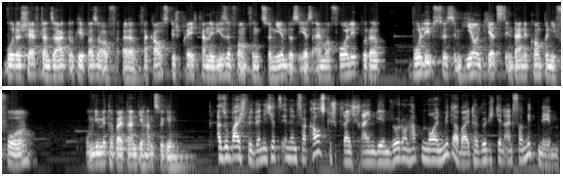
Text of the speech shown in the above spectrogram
wo der Chef dann sagt, okay, pass auf, äh, Verkaufsgespräch kann in dieser Form funktionieren, dass er es einmal vorlebt oder wo lebst du es im Hier und Jetzt in deiner Company vor, um die Mitarbeiter an die Hand zu geben? Also Beispiel, wenn ich jetzt in ein Verkaufsgespräch reingehen würde und habe einen neuen Mitarbeiter, würde ich den einfach mitnehmen.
